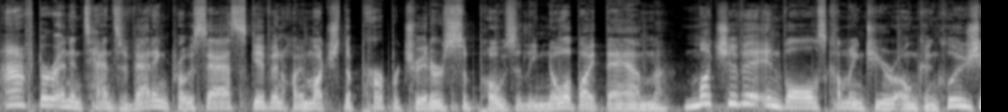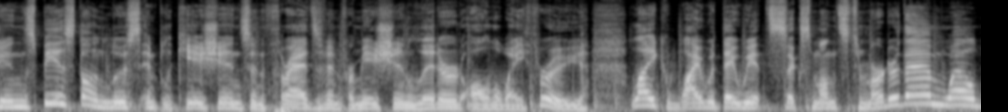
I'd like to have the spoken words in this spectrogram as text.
after an intense vetting process given how much the perpetrators supposedly know about them. Much of it involves coming to your own conclusions based on loose implications and and threads of information littered all the way through. Like, why would they wait six months to murder them? Well,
